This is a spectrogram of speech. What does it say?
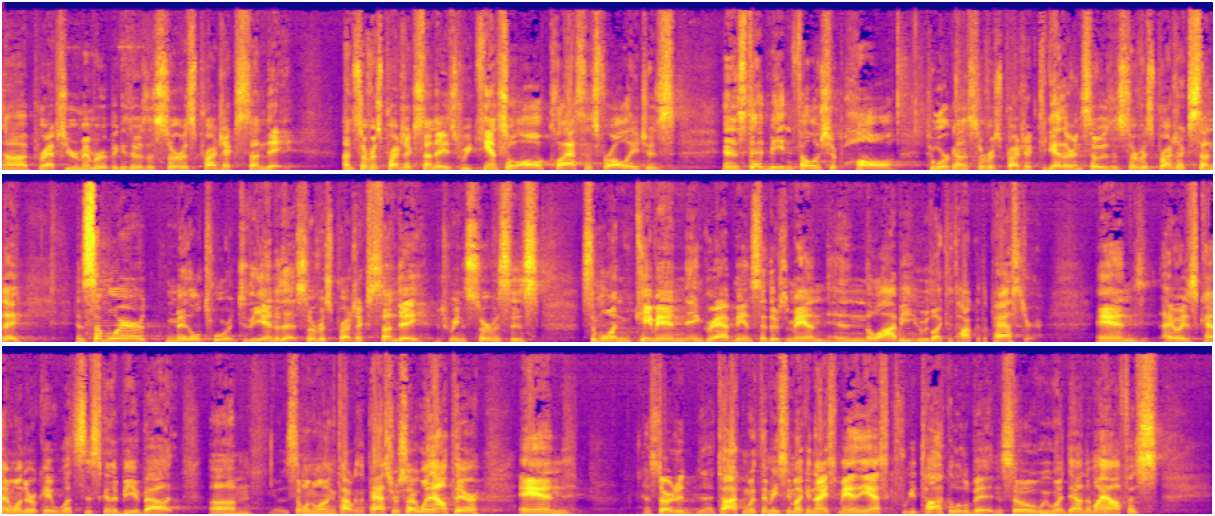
Uh, perhaps you remember it because it was a Service Project Sunday. On Service Project Sundays, we cancel all classes for all ages and instead meet in Fellowship Hall to work on a service project together. And so it was a Service Project Sunday. And somewhere middle toward, to the end of that Service Project Sunday, between services, someone came in and grabbed me and said, There's a man in the lobby who would like to talk with the pastor. And I always kind of wonder, okay, what's this going to be about? Um, someone wanting to talk with the pastor. So I went out there and I started uh, talking with him. He seemed like a nice man. He asked if we could talk a little bit. And so we went down to my office.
